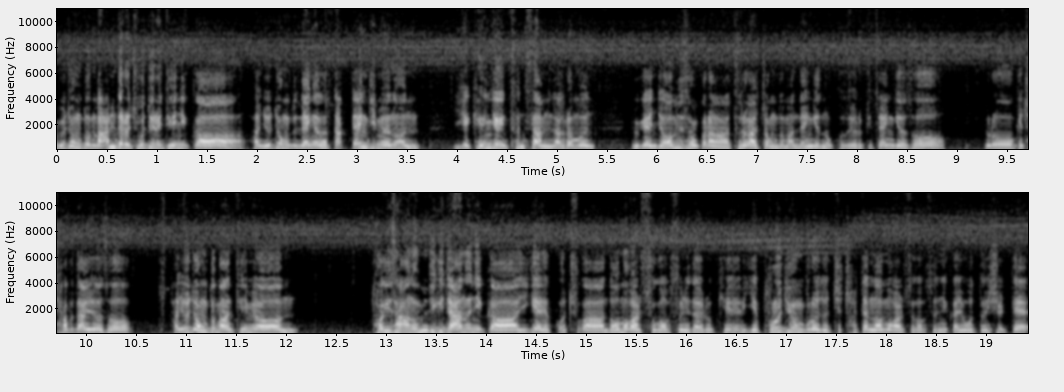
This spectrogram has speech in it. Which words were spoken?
요 정도 마음대로 조절이 되니까 한 요 정도 냉겨서 딱 당기면은 이게 굉장히 튼튼합니다. 그러면 이게 이제 엄지손가락 하나 들어갈 정도만 남겨놓고서 이렇게 당겨서 이렇게 잡아달려서 한요 정도만 되면 더 이상은 움직이지 않으니까 이게 고추가 넘어갈 수가 없습니다. 이렇게 이게 부러지면 부러졌지 절대 넘어갈 수가 없으니까 이거 뜨실 때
